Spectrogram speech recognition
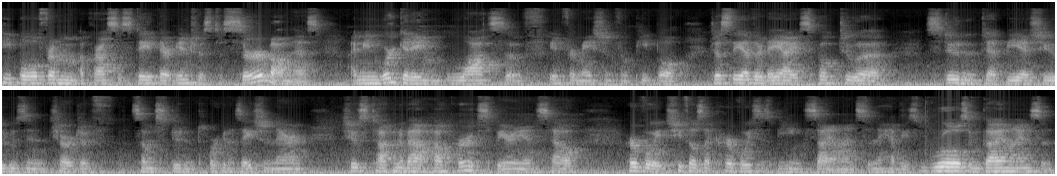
people from across the state their interest to serve on this. I mean, we're getting lots of information from people. Just the other day, I spoke to a student at BSU who's in charge of some student organization there, and she was talking about how her experience, how her voice, she feels like her voice is being silenced, and they have these rules and guidelines, and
